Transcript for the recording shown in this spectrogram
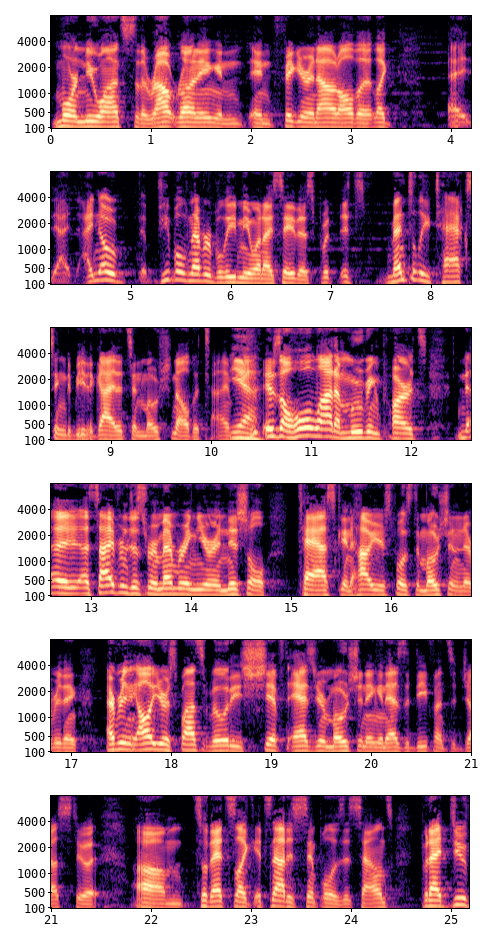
more nuance to the route running and and figuring out all the like. I, I- know people never believe me when I say this, but it's mentally taxing to be the guy that's in motion all the time. Yeah. There's a whole lot of moving parts uh, aside from just remembering your initial task and how you're supposed to motion and everything. Everything, all your responsibilities shift as you're motioning and as the defense adjusts to it. Um, so that's like it's not as simple as it sounds. But I do,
